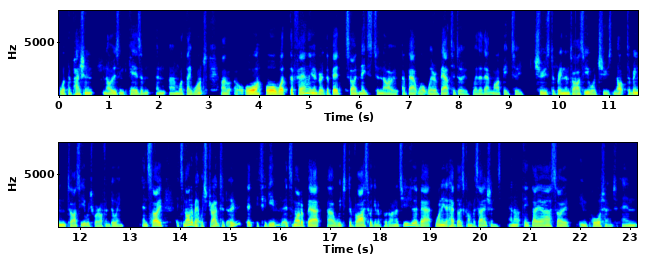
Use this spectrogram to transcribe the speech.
what the patient knows and cares and, and, and what they want, uh, or or what the family member at the bedside needs to know about what we're about to do, whether that might be to choose to bring them to ICU or choose not to bring them to ICU, which we're often doing. And so it's not about which drug to do, it, to give. It's not about uh, which device we're going to put on. It's usually about wanting to have those conversations. And I think they are so important. And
